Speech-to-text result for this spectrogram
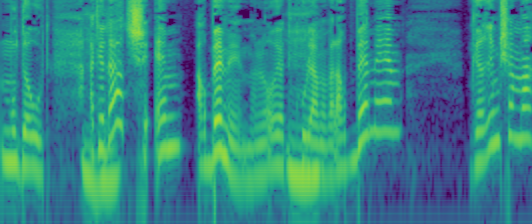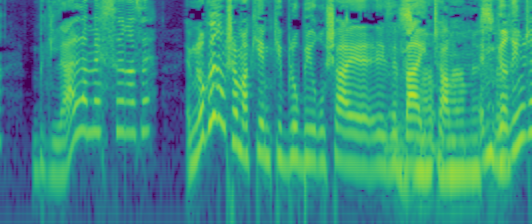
מודעות. את יודעת שהם, הרבה מהם, אני לא יודעת כולם, אבל הרבה מהם גרים שם בגלל המסר הזה? הם לא גרים שם כי הם קיבלו בירושה אה, איזה בית שם. מה המסר? הם גרים שם,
